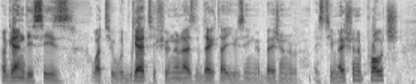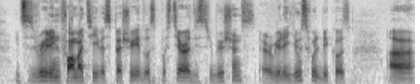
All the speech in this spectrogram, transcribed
again, this is what you would get if you analyze the data using a Bayesian estimation approach. It's really informative, especially those posterior distributions are really useful because uh,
